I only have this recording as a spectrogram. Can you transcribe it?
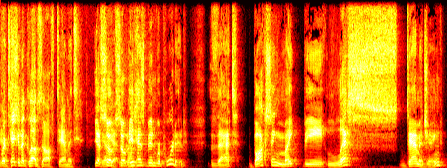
We're taking the gloves off, damn it. Yeah, so so it has been reported that boxing might be less damaging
